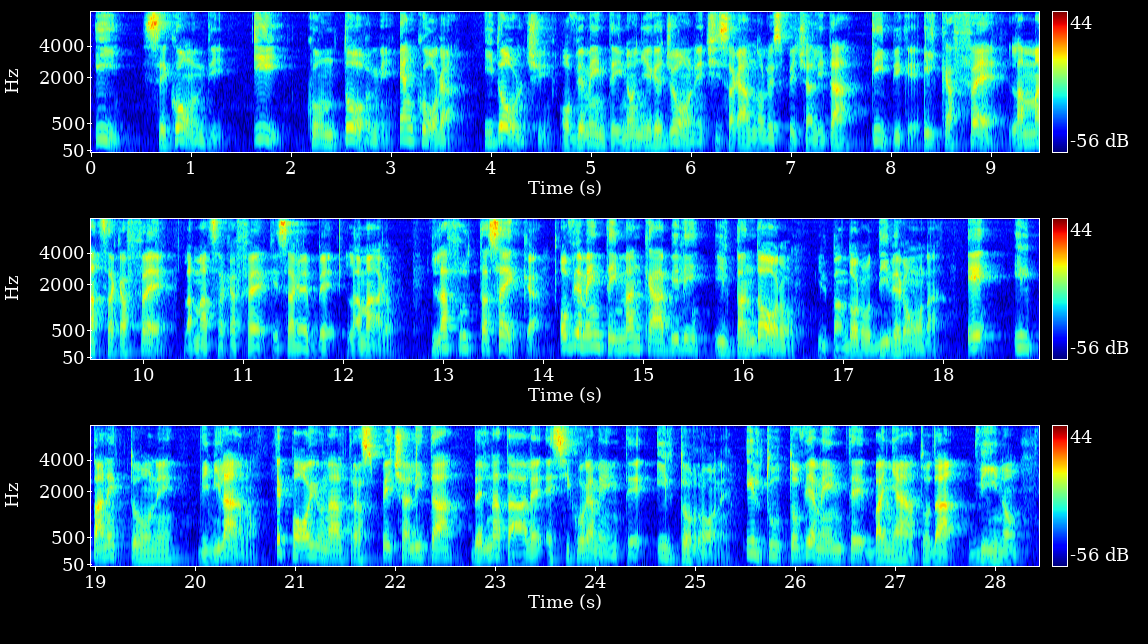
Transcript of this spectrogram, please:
i secondi, i contorni e ancora i dolci, ovviamente in ogni regione ci saranno le specialità tipiche, il caffè, l'ammazza caffè, l'ammazza caffè che sarebbe l'amaro, la frutta secca, ovviamente immancabili il pandoro, il pandoro di Verona e il panettone di Milano. E poi un'altra specialità del Natale è sicuramente il torrone. Il tutto ovviamente bagnato da vino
